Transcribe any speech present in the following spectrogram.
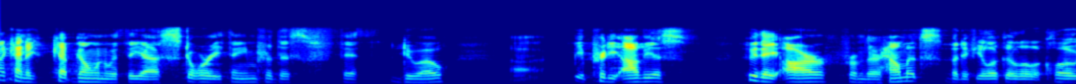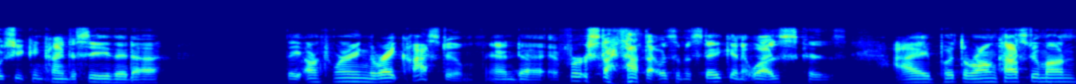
I kind of kept going with the uh, story theme for this fifth duo. Uh, be pretty obvious who they are from their helmets, but if you look a little close, you can kind of see that uh, they aren't wearing the right costume. And uh, at first, I thought that was a mistake, and it was because I put the wrong costume on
